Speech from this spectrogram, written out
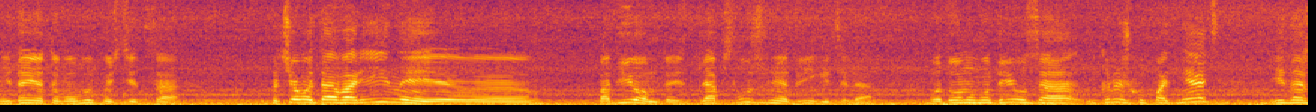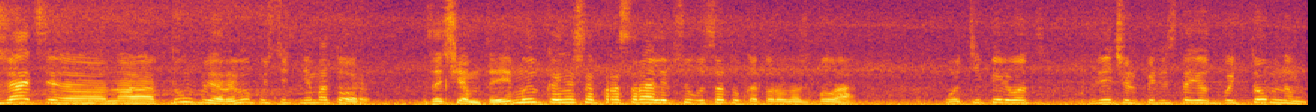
не дает ему выпуститься. Причем это аварийный э, подъем, то есть для обслуживания двигателя. Вот он умудрился крышку поднять и нажать э, на тумблер и выпустить мне мотор зачем-то. И мы, конечно, просрали всю высоту, которая у нас была. Вот теперь вот вечер перестает быть томным,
